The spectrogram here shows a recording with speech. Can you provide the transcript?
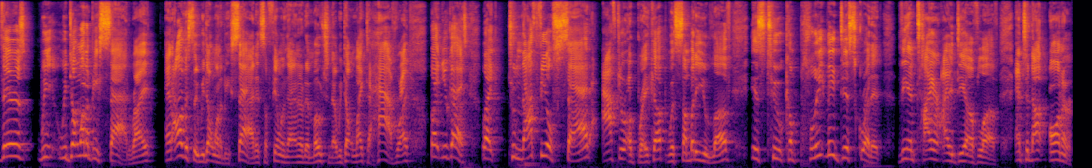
there's, we, we don't wanna be sad, right? And obviously we don't wanna be sad. It's a feeling that, an emotion that we don't like to have, right? But you guys, like to not feel sad after a breakup with somebody you love is to completely discredit the entire idea of love and to not honor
